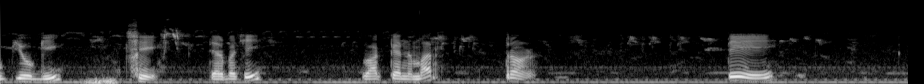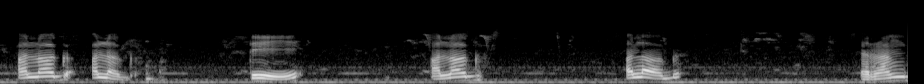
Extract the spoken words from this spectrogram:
ઉપયોગી છે. ત્યાર પછી વાક્ય નંબર ત્રણ. તે અલગ અલગ. તે અલગ અલગ રંગ,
